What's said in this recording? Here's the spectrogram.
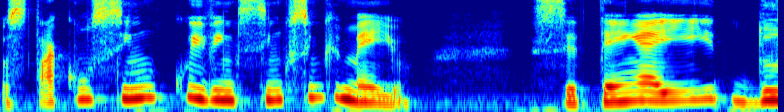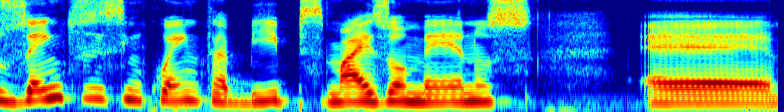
você está com 5,25, 5,5. Você tem aí 250 bips, mais ou menos, é,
